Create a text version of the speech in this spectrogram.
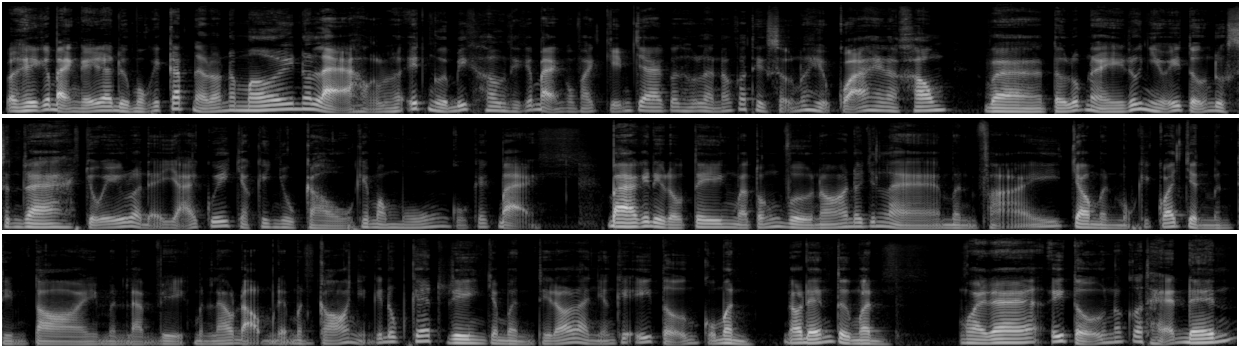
Và khi các bạn nghĩ ra được một cái cách nào đó nó mới, nó lạ hoặc là nó ít người biết hơn thì các bạn cũng phải kiểm tra coi thử là nó có thực sự nó hiệu quả hay là không và từ lúc này rất nhiều ý tưởng được sinh ra, chủ yếu là để giải quyết cho cái nhu cầu, cái mong muốn của các bạn. Ba cái điều đầu tiên mà tuấn vừa nói đó chính là mình phải cho mình một cái quá trình mình tìm tòi, mình làm việc, mình lao động để mình có những cái đúc kết riêng cho mình. Thì đó là những cái ý tưởng của mình. Nó đến từ mình. Ngoài ra, ý tưởng nó có thể đến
